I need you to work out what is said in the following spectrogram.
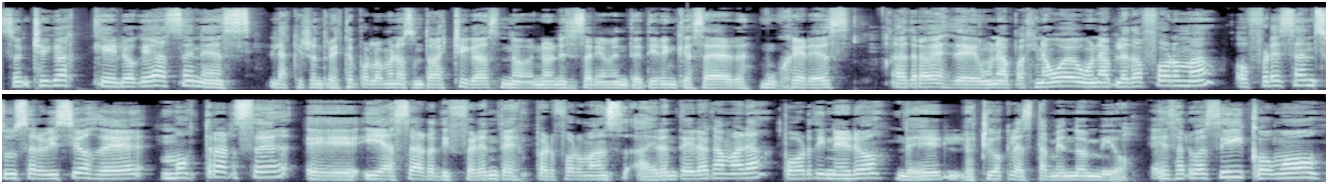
son chicas que lo que hacen es, las que yo entrevisté por lo menos son todas chicas, no, no necesariamente tienen que ser mujeres, a través de una página web, una plataforma, ofrecen sus servicios de mostrarse eh, y hacer diferentes performances adelante de la cámara por dinero de los chicos que las están viendo en vivo. Es algo así como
